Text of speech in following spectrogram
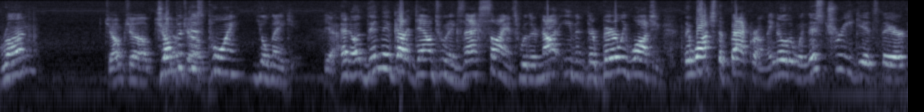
run, Jump, jump, Jump at this point, you'll make it. Yeah. And uh, then they've got it down to an exact science where they're not even, they're barely watching. They watch the background. They know that when this tree gets there,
